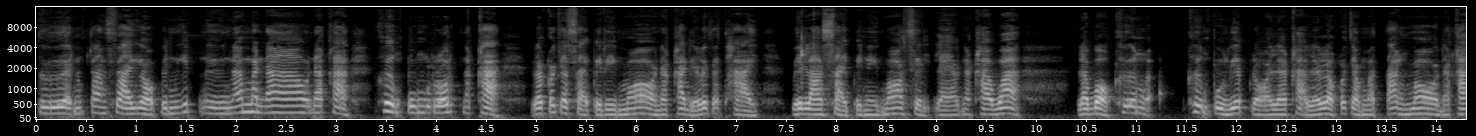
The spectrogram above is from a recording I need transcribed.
เกลือน้ำตาลทรายหยอกเป็นนิดนึงน้ำมะนาวนะคะ เครื่องปรุงรสนะคะ แล้วก็จะใส่ไปในหม้อนะคะ เดี๋ยวเราจะถ่ายเวลาใส่ไปในหม้อเสร็จแล้วนะคะว่าเราบอกเครื่องเครื่องปรุงเรียบร้อยแล้วค่ะ แล้วเราก็จะมาตั้งหม้อนะคะ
